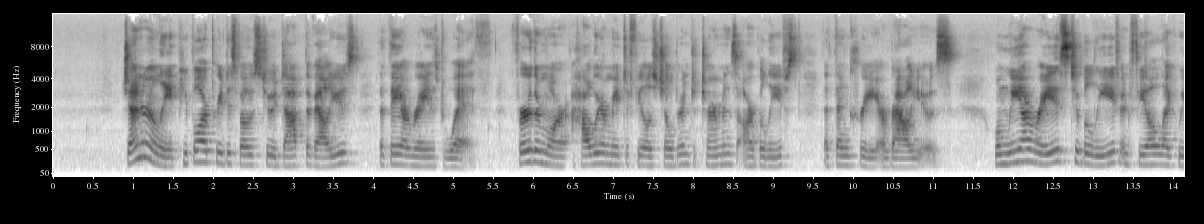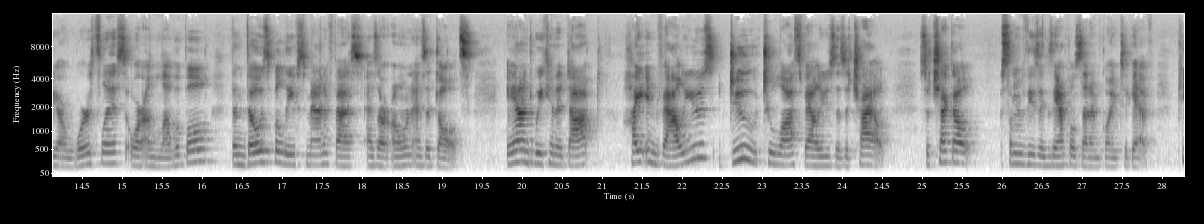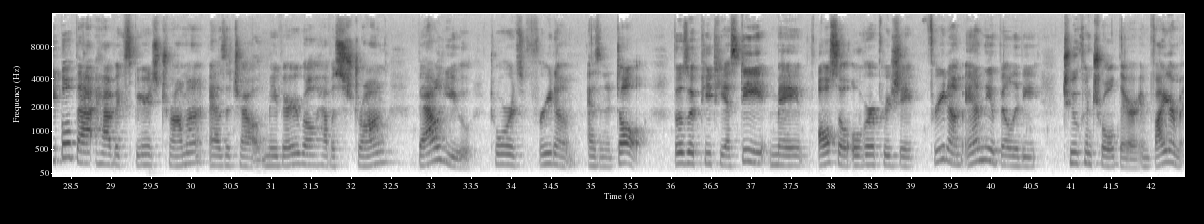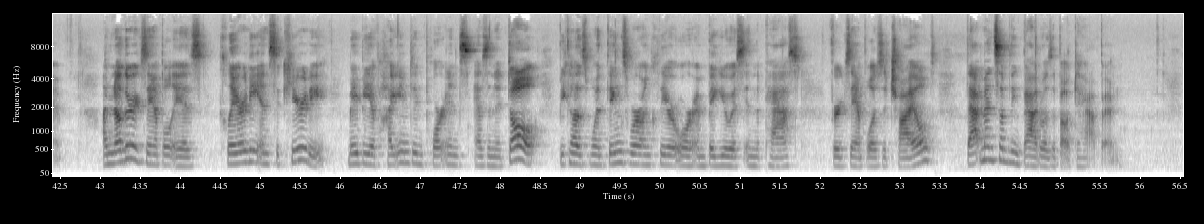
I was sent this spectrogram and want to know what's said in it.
Generally, people are predisposed to adopt the values that they are raised with. Furthermore, how we are made to feel as children determines our beliefs that then create our values. When we are raised to believe and feel like we are worthless or unlovable, then those beliefs manifest as our own as adults, and we can adopt heightened values due to lost values as a child. So, check out some of these examples that I'm going to give. People that have experienced trauma as a child may very well have a strong value towards freedom as an adult. Those with PTSD may also overappreciate freedom and the ability to control their environment. Another example is clarity and security may be of heightened importance as an adult because when things were unclear or ambiguous in the past, for example, as a child, that meant something bad was about to happen.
